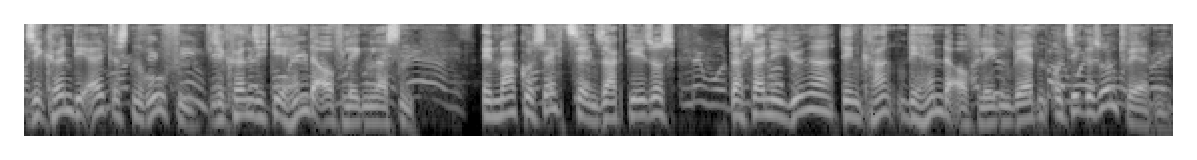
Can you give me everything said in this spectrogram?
Sie können die Ältesten rufen, sie können sich die Hände auflegen lassen. In Markus 16 sagt Jesus, dass seine Jünger den Kranken die Hände auflegen werden und sie gesund werden.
